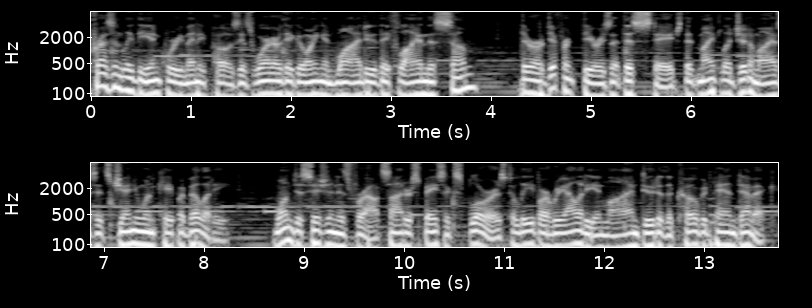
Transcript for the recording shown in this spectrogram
Presently the inquiry many pose is where are they going and why do they fly in this sum? There are different theories at this stage that might legitimize its genuine capability. One decision is for outsider space explorers to leave our reality in line due to the COVID pandemic.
